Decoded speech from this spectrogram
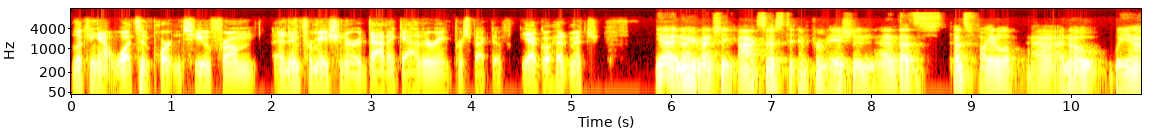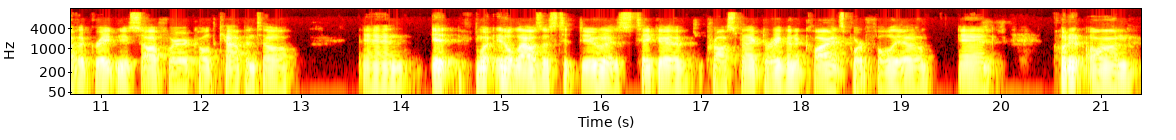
looking at what's important to you from an information or a data gathering perspective. Yeah go ahead mitch. Yeah i know you're mentioning access to information and that's that's vital. Uh, i know we have a great new software called capintel and it what it allows us to do is take a prospect or even a client's portfolio and put it on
